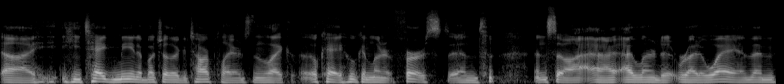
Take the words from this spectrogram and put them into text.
uh, he, he, tagged me and a bunch of other guitar players, and like, okay, who can learn it first? And, and so I, I learned it right away. And then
